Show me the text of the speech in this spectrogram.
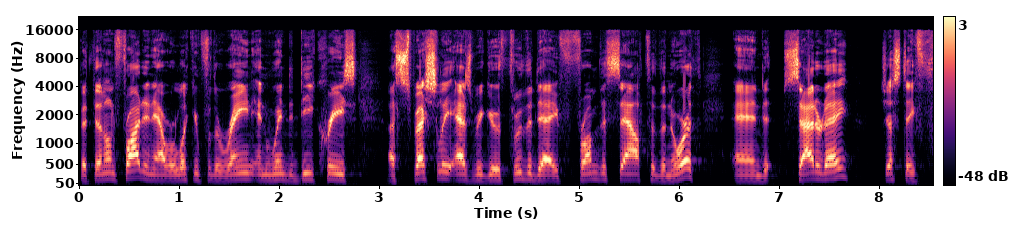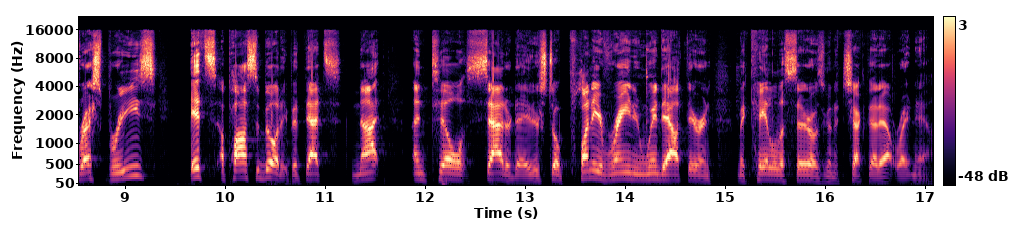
But then on Friday now, we're looking for the rain and wind to decrease, especially as we go through the day from the south to the north. And Saturday, just a fresh breeze. It's a possibility, but that's not until Saturday. There's still plenty of rain and wind out there, and Michaela Lucero is going to check that out right now.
